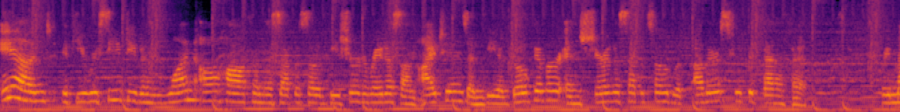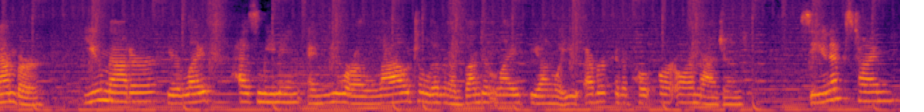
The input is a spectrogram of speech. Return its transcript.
And if you received even one aha from this episode, be sure to rate us on iTunes and be a go giver and share this episode with others who could benefit. Remember, you matter, your life has meaning, and you are allowed to live an abundant life beyond what you ever could have hoped for or imagined. See you next time.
